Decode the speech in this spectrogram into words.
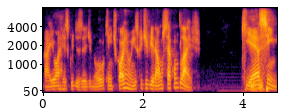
aí eu arrisco dizer de novo que a gente corre o risco de virar um Second Life. Que é uhum. assim,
